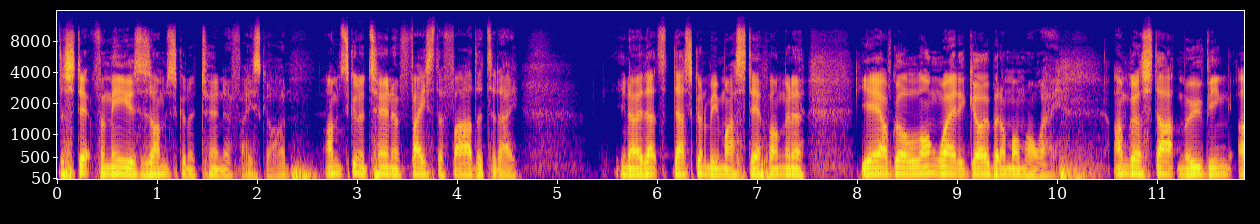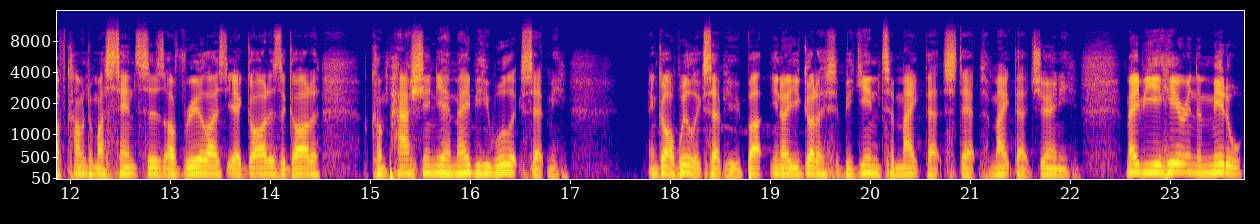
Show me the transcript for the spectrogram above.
The step for me is, is I'm just going to turn and face God. I'm just going to turn and face the Father today. You know, that's that's going to be my step. I'm going to, yeah, I've got a long way to go, but I'm on my way. I'm going to start moving. I've come to my senses. I've realized, yeah, God is a God of compassion. Yeah, maybe He will accept me. And God will accept you. But, you know, you've got to begin to make that step, to make that journey. Maybe you're here in the middle.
